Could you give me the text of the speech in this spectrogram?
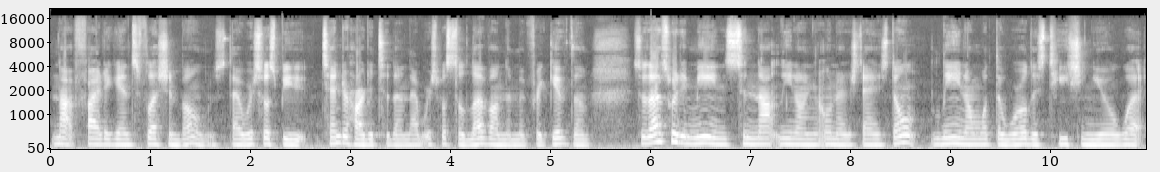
not fight against flesh and bones, that we're supposed to be tenderhearted to them, that we're supposed to love on them and forgive them. So that's what it means to not lean on your own understandings. Don't lean on what the world is teaching you or what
